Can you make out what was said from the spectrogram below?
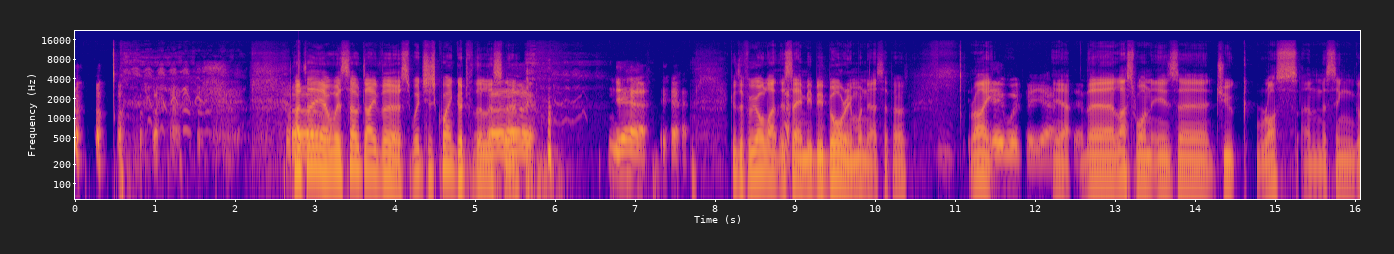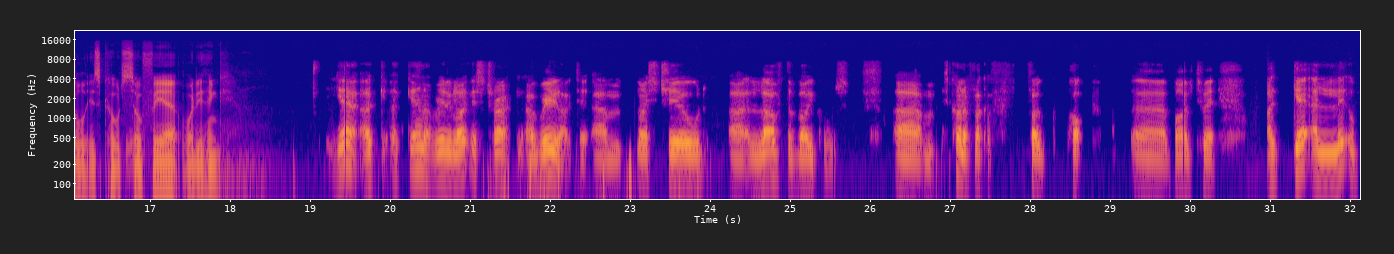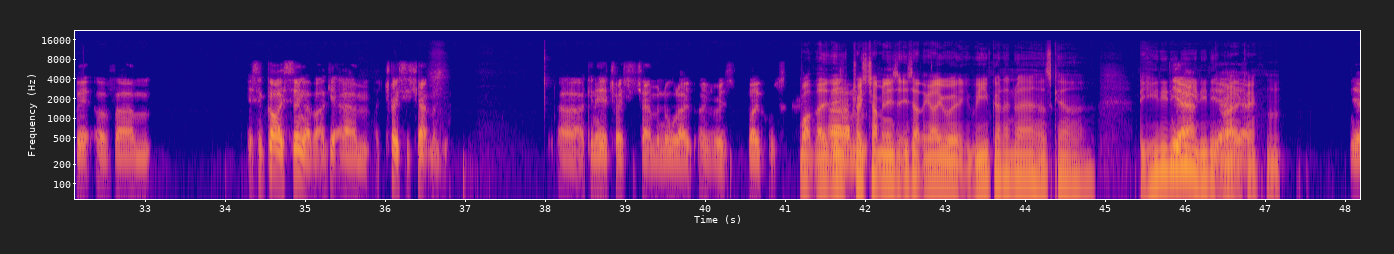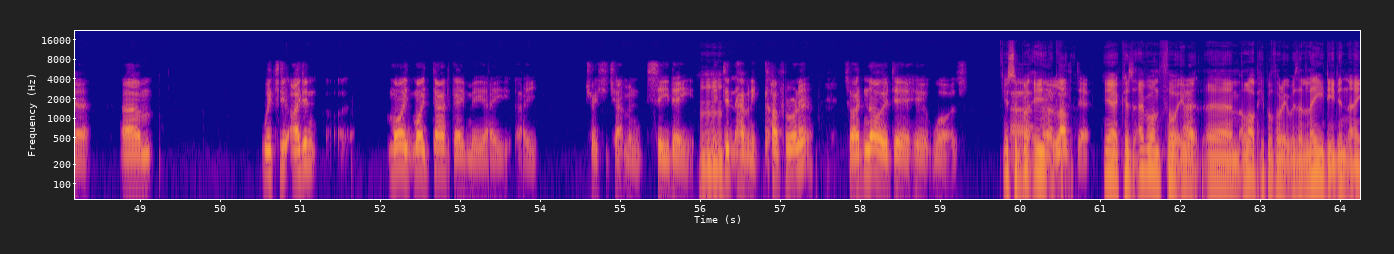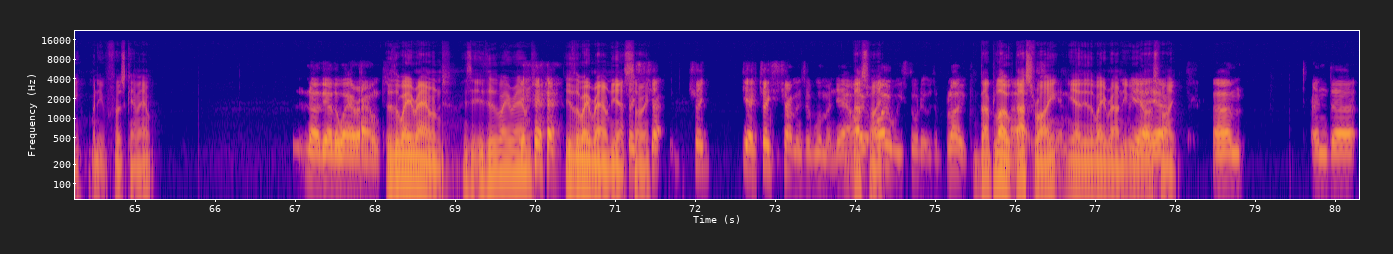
I tell you, we're so diverse, which is quite good for the listener. Uh, yeah, yeah, Because if we all like the same, it'd be boring, wouldn't it? I suppose. Right. it would be. Yeah, yeah. The last one is uh, Duke Ross, and the single is called Sophia. What do you think? yeah. ag- Again, I really like this track. I really liked it. Um, nice, chilled. Uh, love the vocals. Um, it's kind of like a folk pop uh, vibe to it. I get a little bit of. Um, it's a guy singer, but I get um, Tracy Chapman. Uh, I can hear Tracy Chapman all o- over his vocals. What the, the- Um, Tracy Chapman is? Is that the guy who we've got a nice car? Yeah, right. yeah. Okay. Mm. Yeah. Um, which I didn't. My my dad gave me a, a Tracy Chapman CD, and Mm. it didn't have any cover on it, so I had no idea who it was. It's a, Uh, bl- and I loved it. Yeah, because everyone thought it Uh, was. Um, a lot of people thought it was a lady, didn't they, when it first came out? No, the other way around. The other way around. Is it the other way around? Yeah. the other way around. Yeah. Tracy, Sorry. Cha- Tra- yeah, Tracy Chapman's a woman. Yeah, That's I, right. I always thought it was a bloke. That bloke. Uh, that's right. singing. Yeah, the other way around. Yeah, Yeah, that's yeah. right. Um, and uh,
